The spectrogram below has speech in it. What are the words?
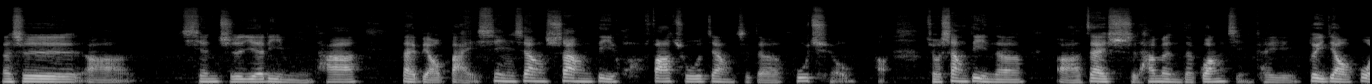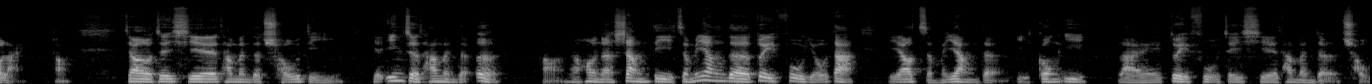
但是啊，先知耶利米他代表百姓向上帝发出这样子的呼求啊，求上帝呢啊，再使他们的光景可以对调过来啊，叫这些他们的仇敌也因着他们的恶啊，然后呢，上帝怎么样的对付犹大，也要怎么样的以公义来对付这些他们的仇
